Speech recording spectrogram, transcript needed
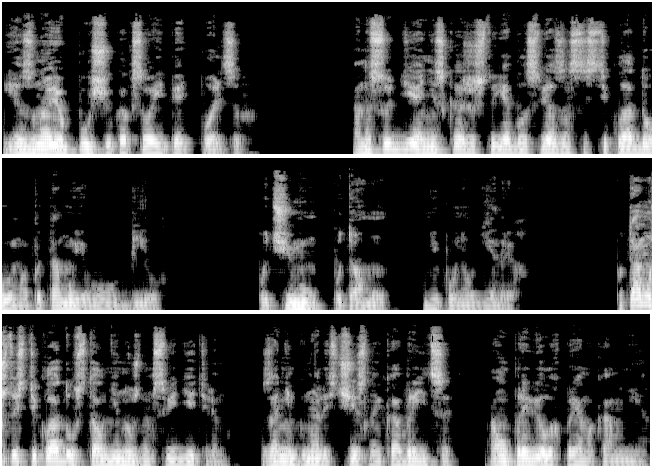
Я знаю пущу, как свои пять пальцев. А на суде они скажут, что я был связан со Стеклодувом, а потому его убил. Почему потому? Не понял Генрих. Потому что Стеклодув стал ненужным свидетелем. За ним гнались честные кабрийцы, а он привел их прямо ко мне.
